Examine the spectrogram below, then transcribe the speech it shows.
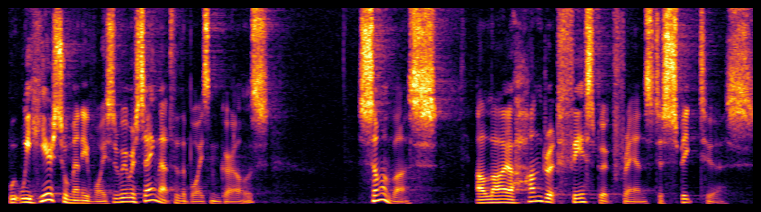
we? We hear so many voices. We were saying that to the boys and girls. Some of us allow a hundred Facebook friends to speak to us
